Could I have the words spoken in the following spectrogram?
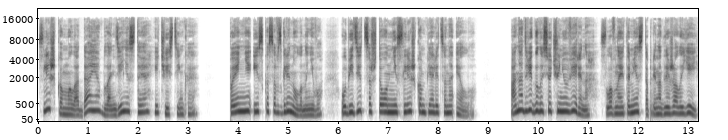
Слишком молодая, блондинистая и чистенькая. Пенни искоса взглянула на него, убедиться, что он не слишком пялится на Эллу. Она двигалась очень уверенно, словно это место принадлежало ей.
